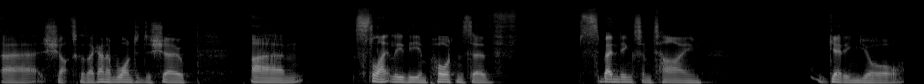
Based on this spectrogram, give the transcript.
uh, shots because I kind of wanted to show um, slightly the importance of spending some time getting your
